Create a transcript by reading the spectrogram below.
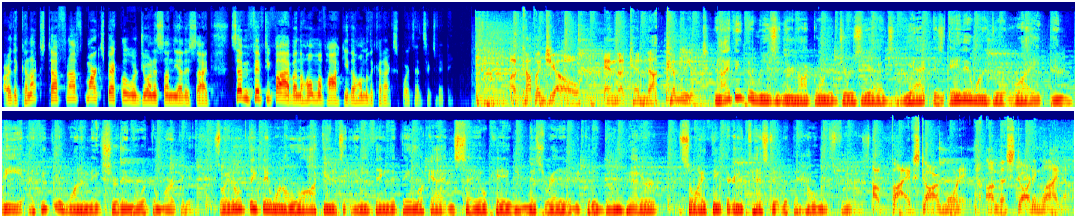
Are the Canucks tough enough? Mark Spector will join us on the other side. 755 on the home of hockey, the home of the Canucks, Sportsnet 650. A cup of Joe and the Canuck commute. And I think the reason they're not going to jersey ads yet is A, they want to do it right, and B, I think they want to make sure they know what the market is. So I don't think they want to lock into anything that they look at and say, okay, we misread it or we could have done better. So I think they're going to test it with the helmets first. A five star morning on the starting lineup.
